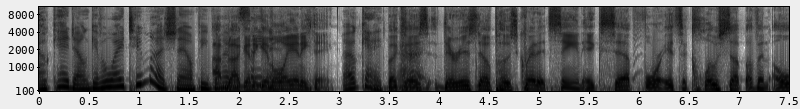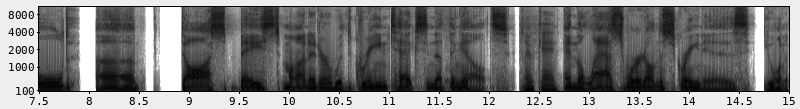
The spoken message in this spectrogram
Okay, don't give away too much now. People, I'm not going to give it. away anything Okay, because there is no post credit scene except for it's a close up of an old uh, DOS based monitor with green text and nothing else. Okay. And the last word on the screen is you want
